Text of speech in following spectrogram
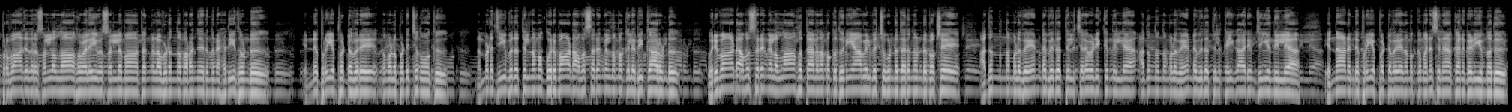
പ്രവാചകർ സല്ലല്ലാഹു അലൈ വസല്ലമ തങ്ങൾ അവിടുന്ന് പറഞ്ഞു തരുന്നൊരു ഹദീസുണ്ട്. എന്റെ പ്രിയപ്പെട്ടവരെ നമ്മൾ പഠിച്ചു നോക്ക്. നമ്മുടെ ജീവിതത്തിൽ നമുക്ക് ഒരുപാട് അവസരങ്ങൾ നമുക്ക് ലഭിക്കാറുണ്ട്. ഒരുപാട് അവസരങ്ങൾ അള്ളാഹുത്താല നമുക്ക് ദുനിയാവിൽ വെച്ചുകൊണ്ട് തരുന്നുണ്ട്. പക്ഷേ അതൊന്നും നമ്മൾ വേണ്ട വിധത്തിൽ ചെലവഴിക്കുന്നില്ല. അതൊന്നും നമ്മൾ വേണ്ട വിധത്തിൽ കൈകാര്യം ചെയ്യുന്നില്ല. എന്നാണ് എന്റെ പ്രിയപ്പെട്ടവരെ നമുക്ക് മനസ്സിലാക്കാൻ കഴിയുന്നത്.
